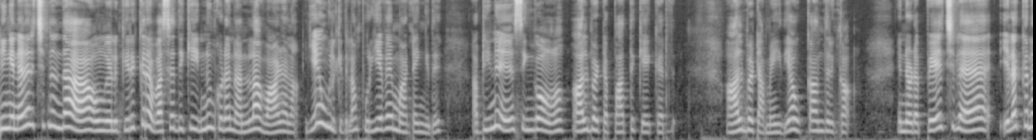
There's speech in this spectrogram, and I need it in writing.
நீங்கள் நினச்சிருந்தா உங்களுக்கு இருக்கிற வசதிக்கு இன்னும் கூட நல்லா வாழலாம். ஏன் உங்களுக்கு இதெல்லாம் புரியவே மாட்டேங்குது? அப்படின்னு சிங்கம் ஆல்பர்ட்டை பார்த்து கேட்கறது. ஆல்பர்ட் அமைதியாக உட்கார்ந்துருக்கான். என்னோடய பேச்சில் இலக்கண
